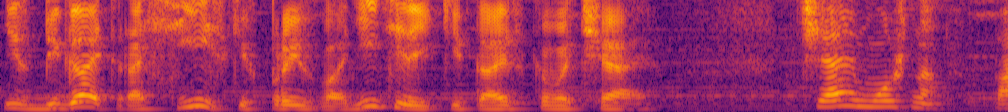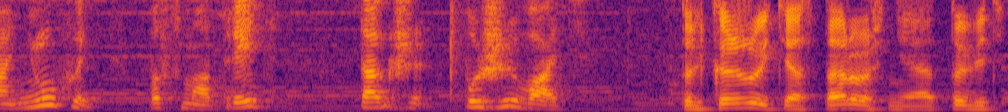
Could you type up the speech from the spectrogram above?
избегать российских производителей китайского чая. Чай можно понюхать, посмотреть, также пожевать. Только жуйте осторожнее, а то ведь,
